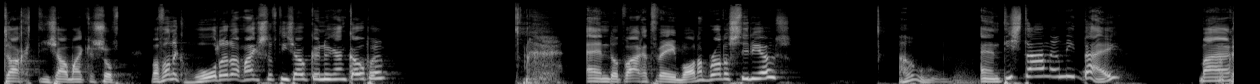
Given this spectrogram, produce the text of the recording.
dacht die zou Microsoft. Waarvan ik hoorde dat Microsoft die zou kunnen gaan kopen. En dat waren twee Warner Brothers Studios. Oh, En die staan er niet bij. Maar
